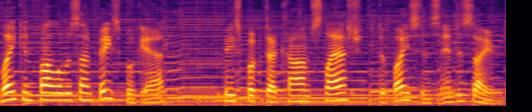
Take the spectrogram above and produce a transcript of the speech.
Like and follow us on Facebook at facebook.com slash devices and desires.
